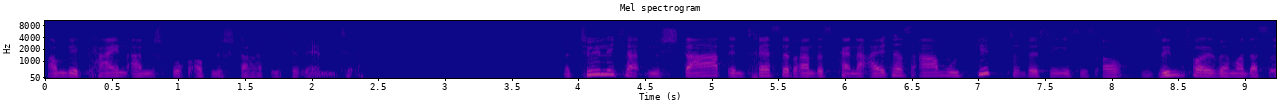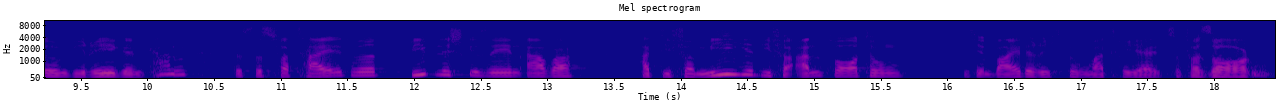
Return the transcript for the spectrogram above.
haben wir keinen Anspruch auf eine staatliche Rente. Natürlich hat ein Staat Interesse daran, dass es keine Altersarmut gibt und deswegen ist es auch sinnvoll, wenn man das irgendwie regeln kann, dass das verteilt wird. Biblisch gesehen aber hat die Familie die Verantwortung, sich in beide Richtungen materiell zu versorgen.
